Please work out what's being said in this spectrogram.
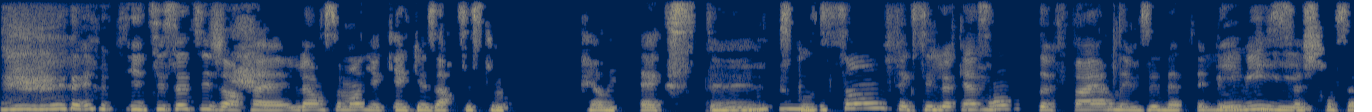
Puis tu sais, tu genre, là, en ce moment, il y a quelques artistes qui m'ont écrire des textes d'exposition. Mmh. Fait que c'est l'occasion de faire des visites d'atelier. Oui. ça, je trouve ça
